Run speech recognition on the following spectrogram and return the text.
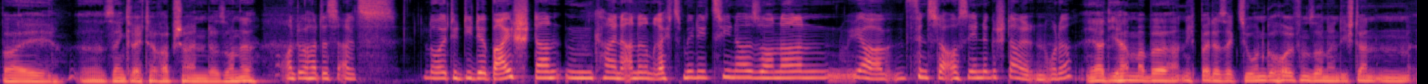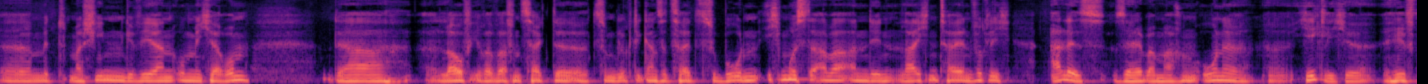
bei äh, senkrecht herabscheinender Sonne. Und du hattest als Leute, die dir beistanden, keine anderen Rechtsmediziner, sondern ja, finster aussehende Gestalten, oder? Ja, die haben aber nicht bei der Sektion geholfen, sondern die standen äh, mit Maschinengewehren um mich herum. Der Lauf ihrer Waffen zeigte zum Glück die ganze Zeit zu Boden. Ich musste aber an den Leichenteilen wirklich alles selber machen, ohne äh, jegliche Hilf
